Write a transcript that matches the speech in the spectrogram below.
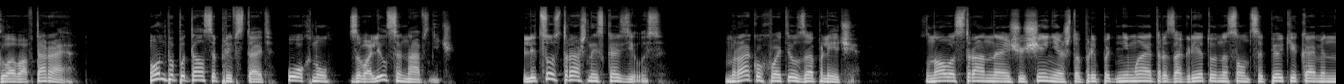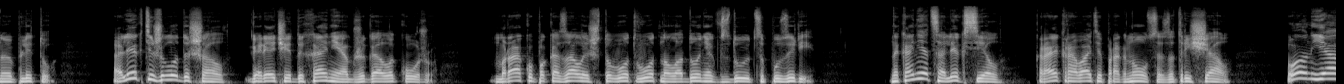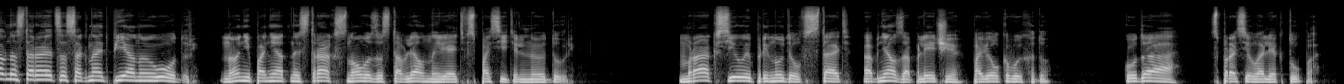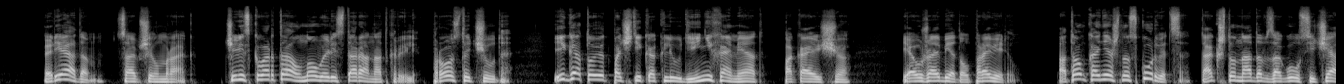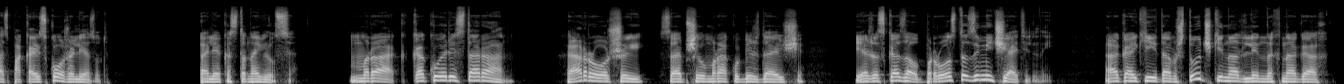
Глава вторая. Он попытался привстать, охнул, завалился навзничь. Лицо страшно исказилось. Мрак ухватил за плечи. Снова странное ощущение, что приподнимает разогретую на солнцепёке каменную плиту. Олег тяжело дышал, горячее дыхание обжигало кожу. Мраку показалось, что вот-вот на ладонях вздуются пузыри. Наконец Олег сел, край кровати прогнулся, затрещал. Он явно старается согнать пьяную одурь но непонятный страх снова заставлял нырять в спасительную дурь. Мрак силой принудил встать, обнял за плечи, повел к выходу. Куда? спросил Олег тупо. Рядом, сообщил Мрак. Через квартал новый ресторан открыли. Просто чудо. И готовят почти как люди, и не хамят, пока еще. Я уже обедал, проверил. Потом, конечно, скурвится, так что надо в загул сейчас, пока из кожи лезут. Олег остановился. Мрак, какой ресторан? Хороший, сообщил мрак убеждающе. Я же сказал, просто замечательный. А какие там штучки на длинных ногах?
